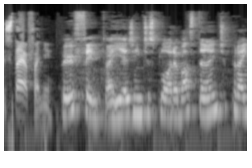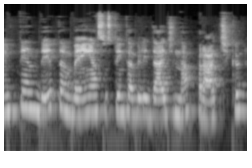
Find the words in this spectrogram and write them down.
Stephanie? Perfeito. Aí a gente explora bastante para entender também a sustentabilidade na prática,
